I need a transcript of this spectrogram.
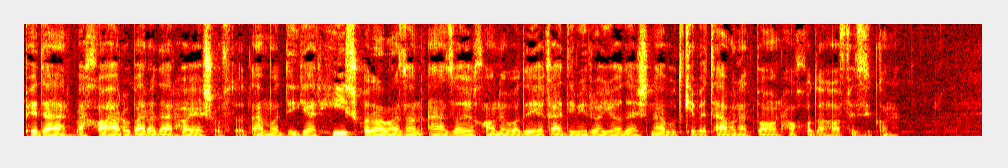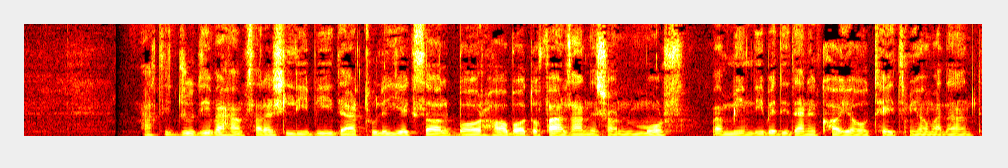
پدر و خواهر و برادرهایش افتاد. اما دیگر هیچ کدام از آن اعضای خانواده قدیمی را یادش نبود که بتواند با آنها خداحافظی کند. وقتی جودی و همسرش لیبی در طول یک سال بارها با دو فرزندشان مرف و میندی به دیدن کایا و تیت می آمدند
